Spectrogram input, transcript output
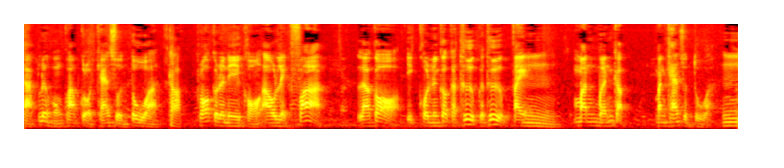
จากเรื่องของความโกรธแค้นส่วนตัวครับเพราะกรณีของเอาเหล็กฟาด แล้วก็อีกคนนึงก็กระทืบกระทืบเตะอืมมันเหมือนกับมันแค้นส่วนตัวอืม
